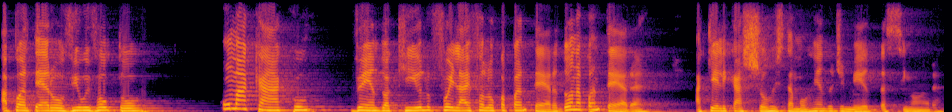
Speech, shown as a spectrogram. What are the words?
A pantera ouviu e voltou. O macaco, vendo aquilo, foi lá e falou com a pantera: Dona Pantera, aquele cachorro está morrendo de medo da senhora.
